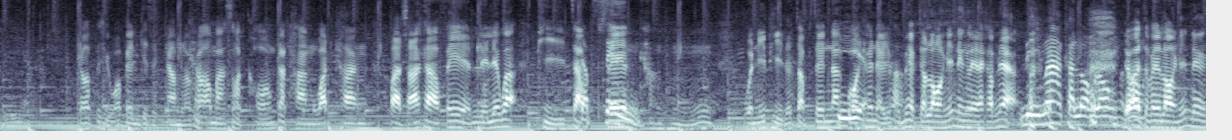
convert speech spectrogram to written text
ที่เนี่ยก็ถือว่าเป็นกิจกรรมแล้วก็ค่ะเอามาสอดคล้องกับทางวัดทางป่าช้าคาเฟ่เลยเรียกว่าผีจับจับเส้เส้นนค่ะอื้อหือวันนี้ผีจะจับเส้นน่ากลัวผีอะแค่ไหนเดี๋ยวผมค่ะอยากจะลองนิดนึงเลยนะครับเนี่ย ดีมากค่ะลองลอง เดี๋ยวอาจจะไปลองนิดนึง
